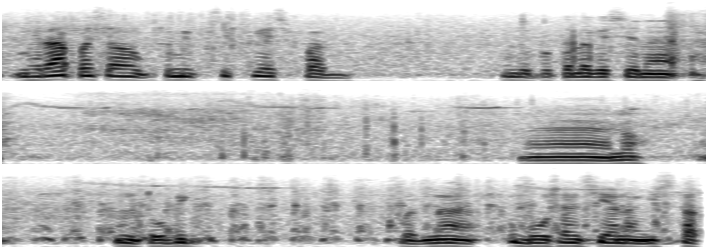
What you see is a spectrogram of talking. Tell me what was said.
ma mahirap mahirapan siya sumipsip guys pag hindi po talaga siya na na ano ng tubig. Pag na ubusan siya ng stock.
